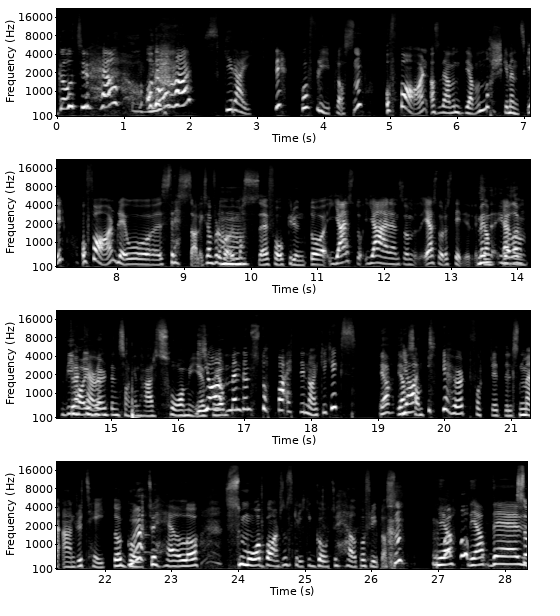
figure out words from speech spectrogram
Go to Hell. Og det her skreik de på flyplassen. Og faren, altså de er, jo- De er jo norske mennesker, og faren ble jo stressa, liksom, for det var jo masse folk rundt. Og jeg, stå, jeg er en som Jeg står og stirrer, liksom. Men er sånn, vi har jo hørt den sangen her så mye på jobb. Ja, men den stoppa etter Nike Kicks. Ja, ja jeg har sant. ikke hørt fortsettelsen med Andrew Tate og Go to Hell og små barn som skriker Go to Hell på flyplassen. Ja, ja det Så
